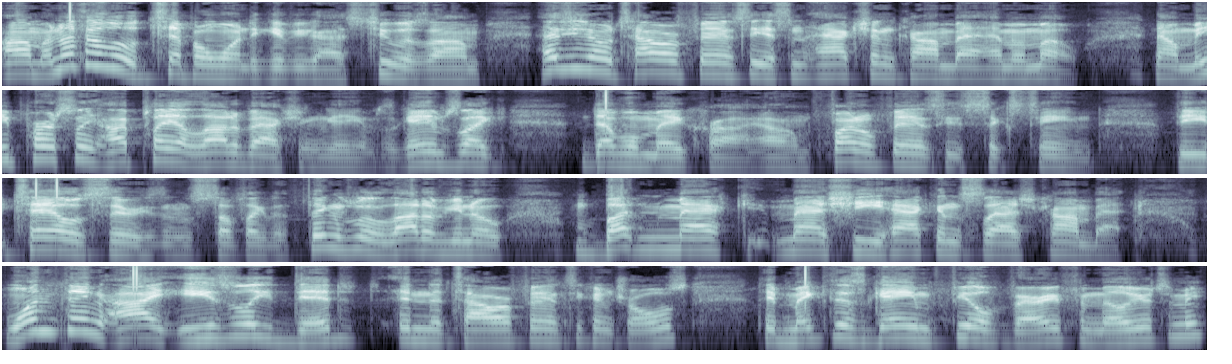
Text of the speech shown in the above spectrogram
Um, another little tip I wanted to give you guys too is, um, as you know, Tower Fantasy is an action combat MMO. Now, me personally, I play a lot of action games. Games like Devil May Cry, um, Final Fantasy 16, the Tales series, and stuff like that. Things with a lot of you know button mac- mashy hack and slash combat. One thing I easily did in the Tower Fantasy controls to make this game feel very familiar to me,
